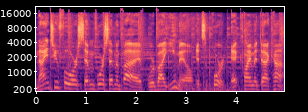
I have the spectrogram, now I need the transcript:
924 7475 or by email at support at climate.com.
